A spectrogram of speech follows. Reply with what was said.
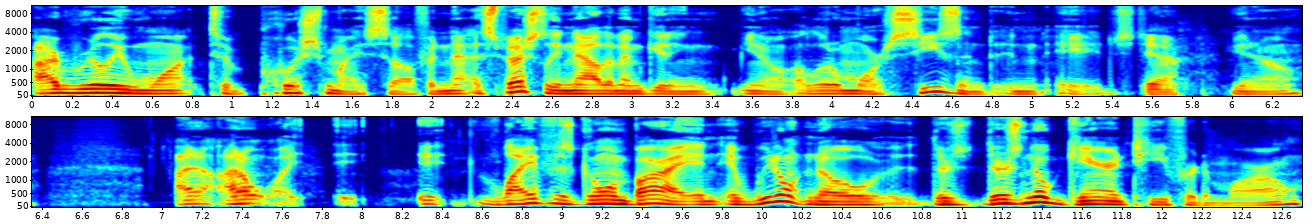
I really want to push myself, and especially now that I'm getting you know a little more seasoned and aged. Yeah. You know, I don't- I don't. It, it, life is going by, and, and we don't know. There's there's no guarantee for tomorrow.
